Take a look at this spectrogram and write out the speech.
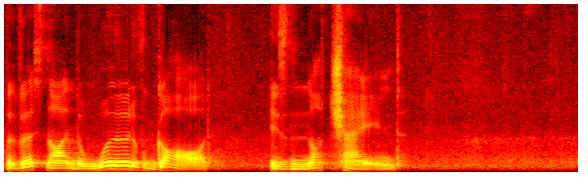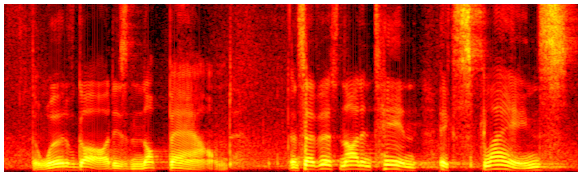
But verse 9, the word of God is not chained. The Word of God is not bound. And so, verse 9 and 10 explains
